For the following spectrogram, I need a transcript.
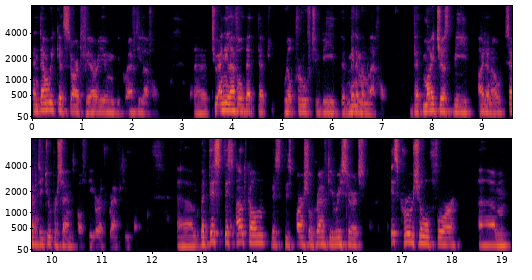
And then we can start varying the gravity level uh, to any level that, that will prove to be the minimum level. That might just be, I don't know, 72% of the Earth gravity um, but this, this outcome, this, this partial gravity research is crucial for um,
